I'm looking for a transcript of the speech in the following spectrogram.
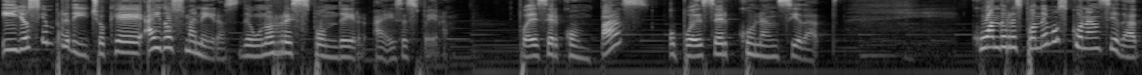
Y yo siempre he dicho que hay dos maneras de uno responder a esa espera. Puede ser con paz o puede ser con ansiedad. Cuando respondemos con ansiedad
